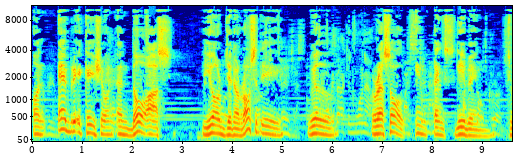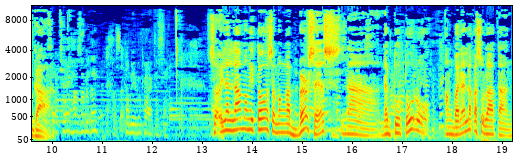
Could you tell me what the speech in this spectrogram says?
on every occasion and though us your generosity will result in thanksgiving to God. So ilan lamang ito sa mga verses na nagtuturo ang banal na kasulatan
